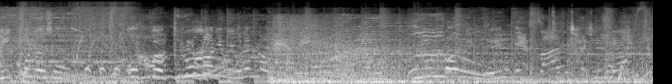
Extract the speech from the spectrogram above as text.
니콘에서 어 뭐야 브롤러님 오랜만이야. 브롤러님 왜 이렇게 자주 나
